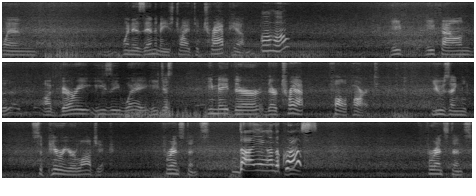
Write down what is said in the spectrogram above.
when when his enemies tried to trap him, Uh huh. he he found a very easy way. He just he made their their trap fall apart using superior logic. For instance, Dying on the cross? for instance,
